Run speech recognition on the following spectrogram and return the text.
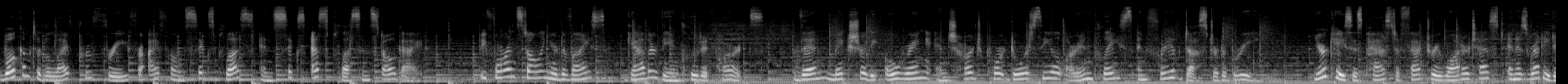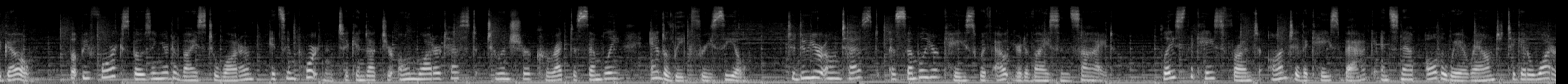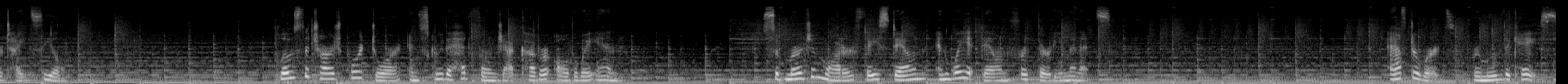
Welcome to the LifeProof FRĒ for iPhone 6 Plus and 6S Plus install guide. Before installing your device, gather the included parts. Then make sure the O-ring and charge port door seal are in place and free of dust or debris. Your case has passed a factory water test and is ready to go. But before exposing your device to water, it's important to conduct your own water test to ensure correct assembly and a leak-free seal. To do your own test, assemble your case without your device inside. Place the case front onto the case back and snap all the way around to get a watertight seal. Close the charge port door and screw the headphone jack cover all the way in. Submerge in water face down and weigh it down for 30 minutes. Afterwards, remove the case.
